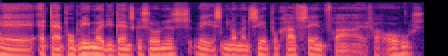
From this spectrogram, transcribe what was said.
øh, at der er problemer i det danske sundhedsvæsen, når man ser på kraftsagen fra, fra Aarhus.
